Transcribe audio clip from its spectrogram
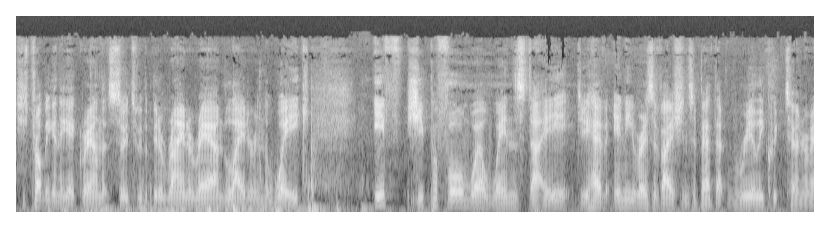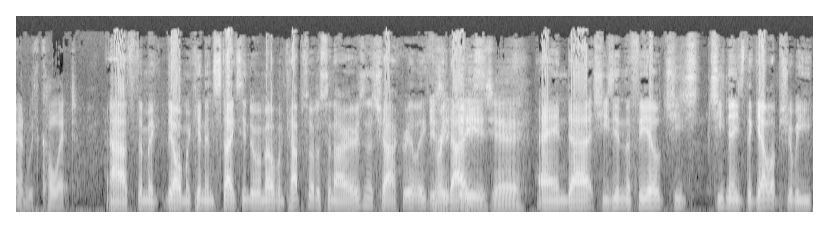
She's probably going to get ground that suits with a bit of rain around later in the week if she performed well Wednesday, do you have any reservations about that really quick turnaround with Colette? Uh, the, the old McKinnon Stakes into a Melbourne Cup sort of scenario, isn't it, Shark? Really, three it, days. It is, yeah. And uh, she's in the field. She's she needs the gallop. She'll be,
